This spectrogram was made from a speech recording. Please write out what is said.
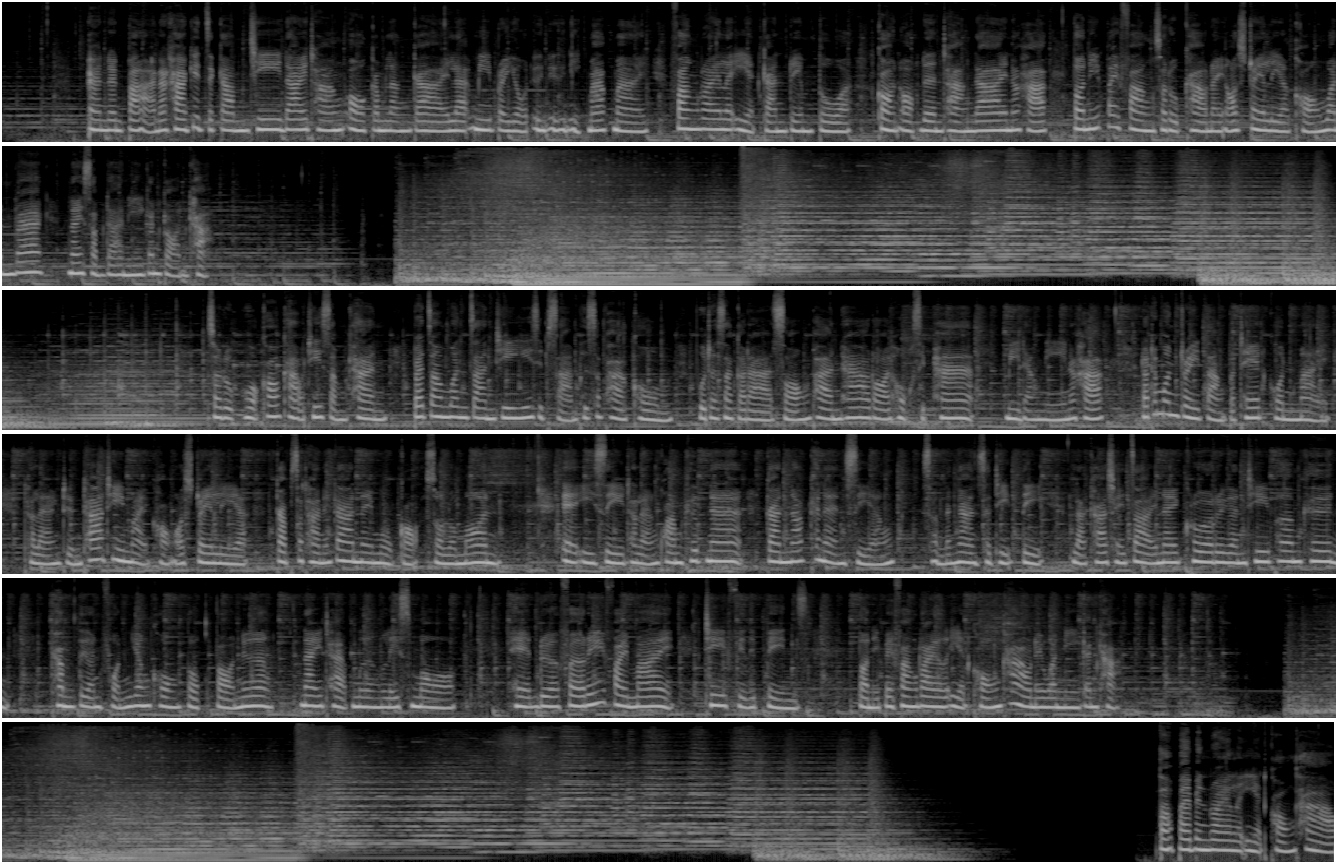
การเดินป่านะคะกิจกรรมที่ได้ทั้งออกกำลังกาย และมีประโยชน์อื่น ๆ อีกมากมาย ฟังรายละเอียดการเตรียมตัวก่อนออกเดินทางได้นะคะ ตอนนี้ไปฟังสรุปข่าวในออสเตรเลียของวันแรกในสัปดาห์นี้กันก่อนค่ะ สรุปหัวข้อข่าวที่สำคัญ ประจำวันจันทร์ที่ 23 พฤษภาคม พุทธศักราช 2565 มีดังนี้นะคะ รัฐมนตรีต่างประเทศคนใหม่ถแถลงถึงท่าทีใหม่ของออสเตรเลีย กับสถานการณ์ในหมู่เกาะโซโลมอน AEC ถแถลงความคืบหน้า การนับคะแนนเสียง สำนักงงานสถิติ และค่าใช้จ่ายในครัวเรือนที่เพิ่มขึ้นคำเตือนฝนยังคงตกต่อเนื่อง ในแถบเมืองลิสมอร์ เหตุเรือเฟอร์รี่ไฟไหม้ที่ฟิลิปปินส์ ตอนนี้ไปฟังรายละเอียดของข่าวในวันนี้กันค่ะต่อไปเป็นรายละเอียดของข่าว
